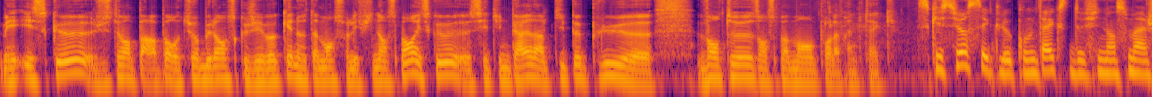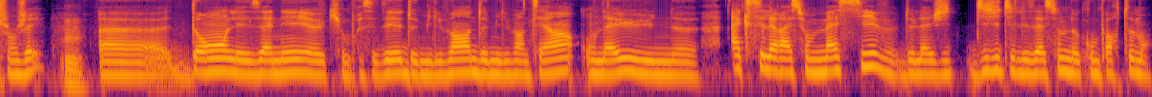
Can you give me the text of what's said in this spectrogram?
mais est-ce que justement par rapport aux turbulences ce que j'évoquais, notamment sur les financements. Est-ce que c'est une période un petit peu plus euh, venteuse en ce moment pour la French Tech? Ce qui est sûr, c'est que le contexte de financement a changé. Hmm. Euh, dans les années euh, qui ont précédé 2020, 2021, on a eu une accélération massive de la digitalisation de nos comportements.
